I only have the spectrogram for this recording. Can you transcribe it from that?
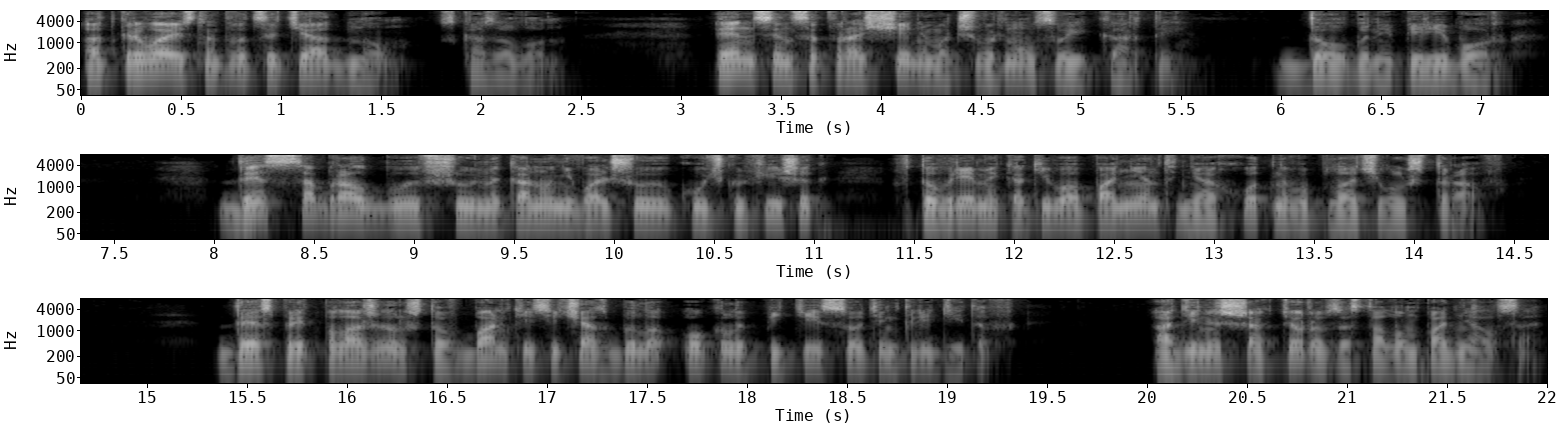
«Открываясь на двадцати одном», — сказал он. Энсин с отвращением отшвырнул свои карты. Долбанный перебор. Десс собрал бывшую накануне большую кучку фишек, в то время как его оппонент неохотно выплачивал штраф. Десс предположил, что в банке сейчас было около пяти сотен кредитов. Один из шахтеров за столом поднялся.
